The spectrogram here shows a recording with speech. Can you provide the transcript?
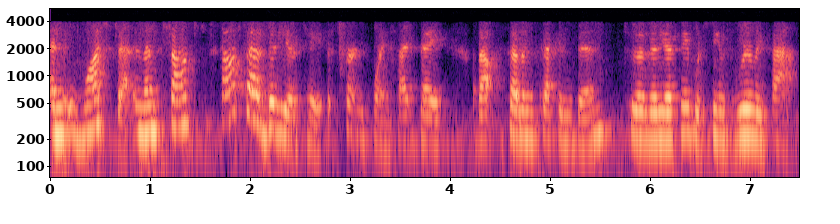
and watch that, and then stop stop that videotape at certain points. I'd say about seven seconds in to the videotape, which seems really fast.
